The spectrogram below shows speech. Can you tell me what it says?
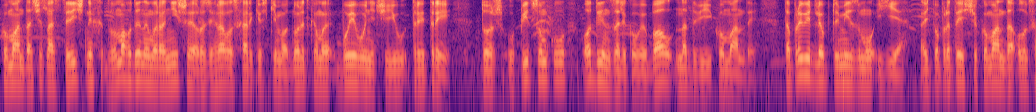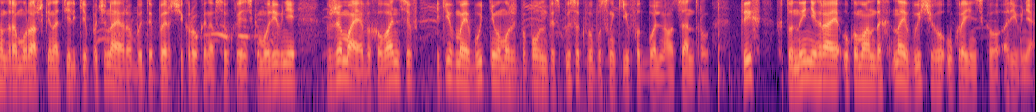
Команда 16-річних двома годинами раніше розіграла з харківськими однолітками бойову нічию 3-3. Тож у підсумку один заліковий бал на дві команди. Та привід для оптимізму є. Навіть попри те, що команда Олександра Мурашкіна тільки починає робити перші кроки на всеукраїнському рівні, вже має вихованців, які в майбутньому можуть поповнити список випускників футбольного центру, тих, хто нині грає у командах найвищого українського рівня.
